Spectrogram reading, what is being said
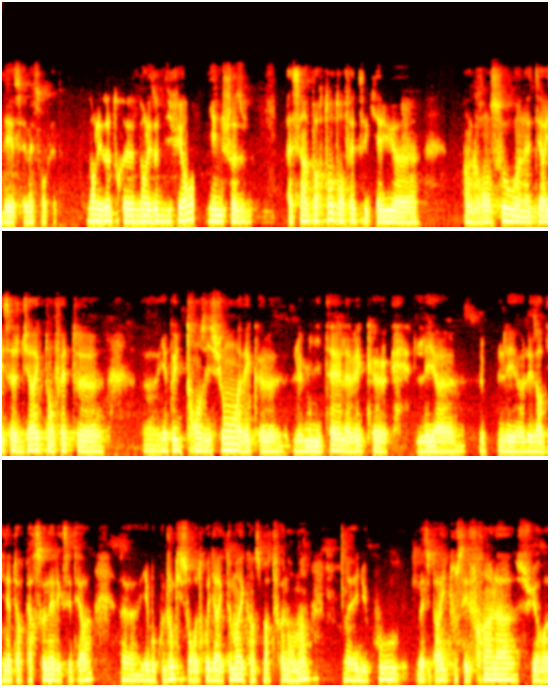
des SMS en fait. Dans les autres, dans les autres différents, il y a une chose assez importante en fait, c'est qu'il y a eu un grand saut ou un atterrissage direct en fait. Euh, euh, il n'y a pas eu de transition avec euh, le Minitel, avec les, les, ordinateurs personnels, etc. Il y a beaucoup de gens qui se sont retrouvés directement avec un smartphone en main. Et du coup, bah, c'est pareil, tous ces freins-là sur,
